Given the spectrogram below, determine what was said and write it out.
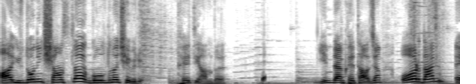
Aa %12 şansla golden'a çeviriyor. Pet yandı. Yeniden pet alacağım. Oradan ee,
